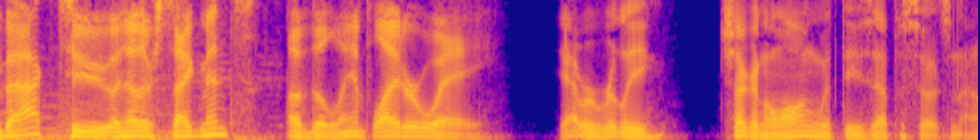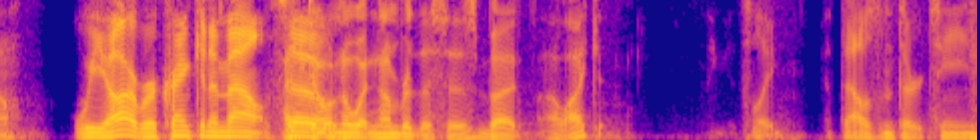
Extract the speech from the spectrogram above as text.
back to another segment of the Lamplighter Way. Yeah, we're really chugging along with these episodes now. We are. We're cranking them out. So I don't know what number this is, but I like it. It's like 1013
